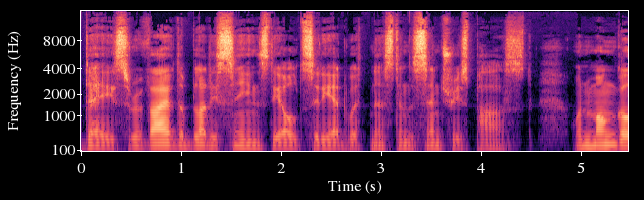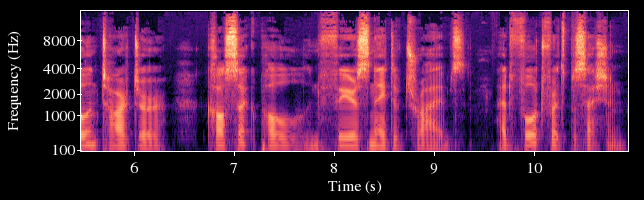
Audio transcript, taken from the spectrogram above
days revived the bloody scenes the old city had witnessed in the centuries past, when Mongol and Tartar, Cossack, Pole, and fierce native tribes had fought for its possession.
